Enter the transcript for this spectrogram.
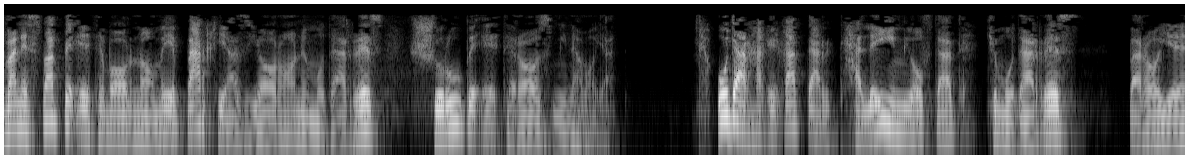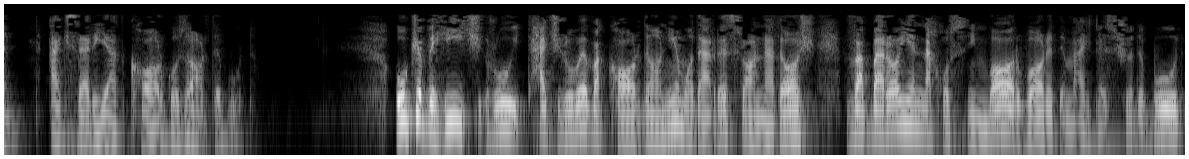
و نسبت به اعتبارنامه برخی از یاران مدرس شروع به اعتراض می نماید. او در حقیقت در تلهی می افتد که مدرس برای اکثریت کار گذارده بود. او که به هیچ روی تجربه و کاردانی مدرس را نداشت و برای نخستین بار وارد مجلس شده بود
